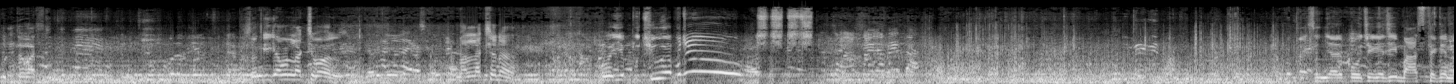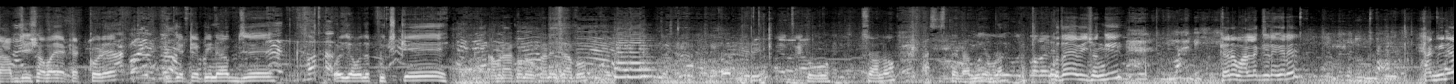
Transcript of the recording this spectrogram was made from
বুঝতে পারছি সঙ্গী কেমন লাগছে বল? ভালো লাগছে না? ওই যে পুচু পুচু! প্যাসেঞ্জারে পৌঁছে গেছি বাস থেকে নামছে সবাই এক এক করে। যে টেপি নামছে ওই যে আমাদের পুচকে। আমরা এখন ওখানে যাব। তো চলো আস্তে আস্তে নামি আমরা। কোথায় যাবি সঙ্গী? কেন ভালো লাগছে না কেন থাকবি না?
